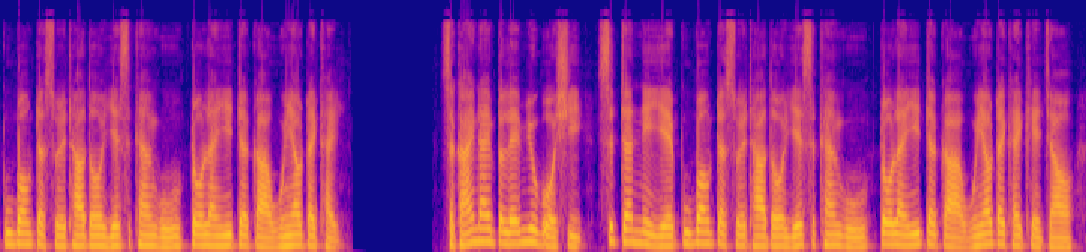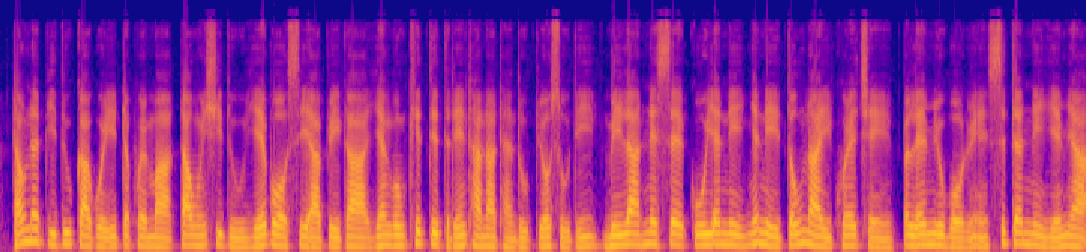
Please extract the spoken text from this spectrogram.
ပူးပေါင်းတပ်ဆွဲထားသောရဲစခန်းကိုတော်လန်ရေးတပ်ကဝင်ရောက်တိုက်ခိုက်စကိုင်းတိုင်းပလဲမြို့ပေါ်ရှိစစ်တပ်နှင့်ရဲပူးပေါင်းတပ်ဆွဲထားသောရဲစခန်းကိုတော်လန်ရေးတပ်ကဝင်ရောက်တိုက်ခိုက်ခဲ့ကြောင်းတောင်းနဲ့ပြည်သူ့ကာကွယ်ရေးတပ်ဖွဲ့မှတာဝန်ရှိသူရဲဘော် CRP ကရန်ကုန်ခေတ်သစ်သတင်းဌာနထံသို့ပြောဆိုသည်မေလ29ရက်နေ့ညနေ3နာရီခွဲချိန်ပလဲမြို့ပေါ်တွင်စစ်တပ်နှင့်ရဲများ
